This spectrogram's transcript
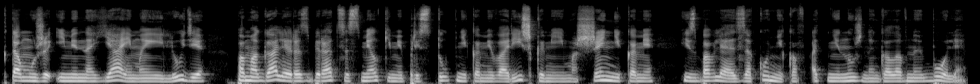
К тому же именно я и мои люди помогали разбираться с мелкими преступниками, воришками и мошенниками, избавляя законников от ненужной головной боли.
